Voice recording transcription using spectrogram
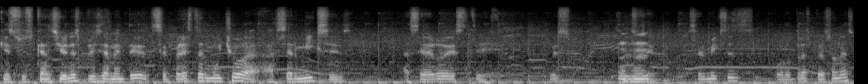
que sus canciones precisamente se prestan mucho a, hacer mixes, a hacer este, pues, este, hacer mixes por otras personas,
